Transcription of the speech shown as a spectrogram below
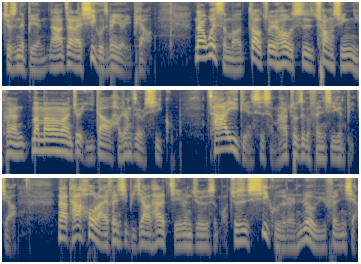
就是那边，然后再来戏谷这边有一票。那为什么到最后是创新？你看，慢慢慢慢就移到好像只有戏股，差异点是什么？他做这个分析跟比较。那他后来分析比较，他的结论就是什么？就是戏股的人乐于分享，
